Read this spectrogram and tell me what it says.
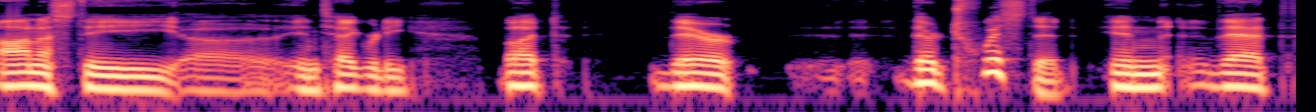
honesty, uh, integrity, but they're they're twisted in that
